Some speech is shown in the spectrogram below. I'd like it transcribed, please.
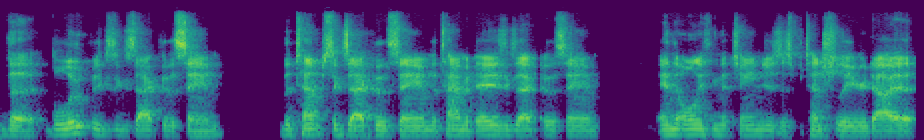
the, loop is exactly the same the temp's exactly the same the time of day is exactly the same and the only thing that changes is potentially your diet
